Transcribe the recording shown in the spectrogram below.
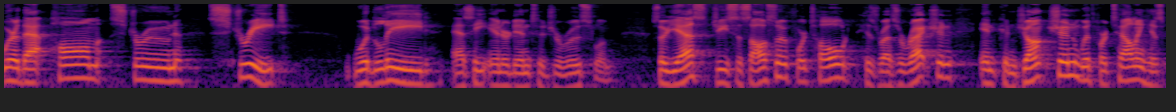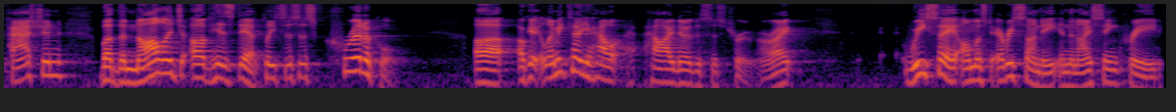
where that palm strewn street would lead as he entered into Jerusalem. So, yes, Jesus also foretold his resurrection in conjunction with foretelling his passion, but the knowledge of his death, please, this is critical. Uh, okay, let me tell you how, how I know this is true, all right? We say almost every Sunday in the Nicene Creed,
